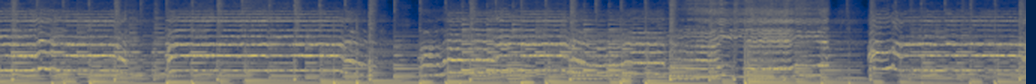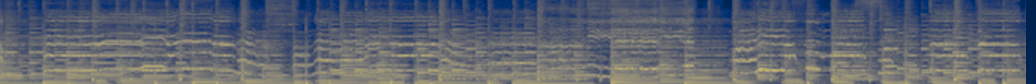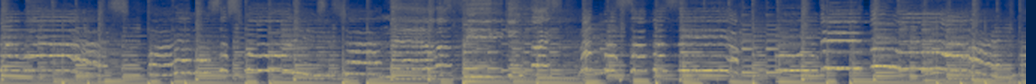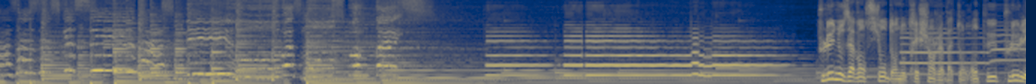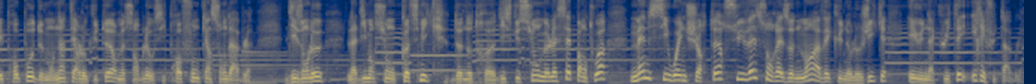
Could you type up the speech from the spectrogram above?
Plus nous avancions dans notre échange à bâton rompu, plus les propos de mon interlocuteur me semblaient aussi profonds qu'insondables. Disons-le, la dimension cosmique de notre discussion me laissait pantois, même si Wayne Shorter suivait son raisonnement avec une logique et une acuité irréfutables.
